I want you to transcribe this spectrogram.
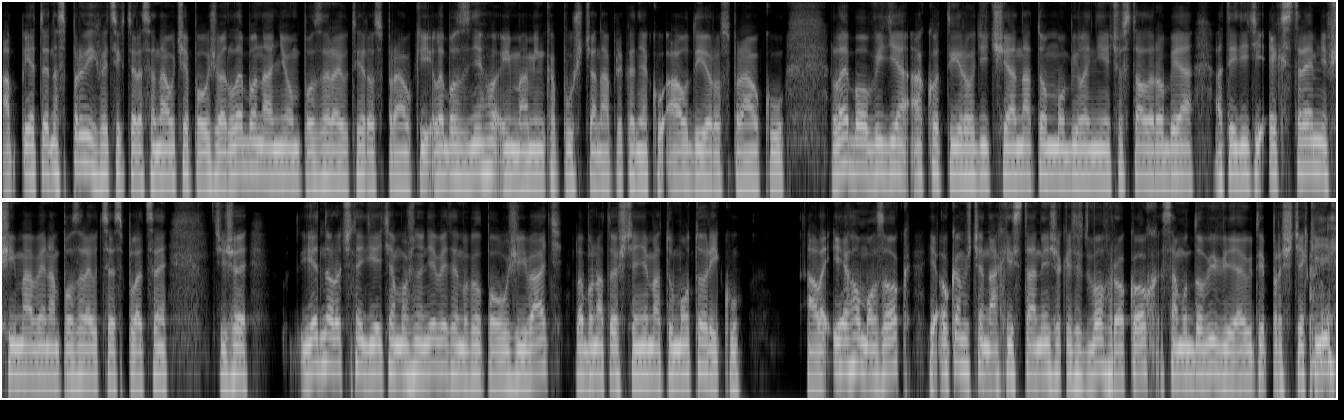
a je to jedna z prvých vecí, ktoré sa naučia používať, lebo na ňom pozerajú tie rozprávky, lebo z neho im maminka púšťa napríklad nejakú audio rozprávku, lebo vidia, ako tí rodičia na tom mobile niečo stále robia a tie deti extrémne všímavé nám pozerajú cez plece. Čiže jednoročné dieťa možno nevie ten mobil používať, lebo na to ešte nemá tú motoriku. Ale jeho mozog je okamžite nachystaný, že keď v dvoch rokoch sa mu dovyvíjajú tie pršteky,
